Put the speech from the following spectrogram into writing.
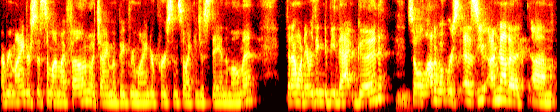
a reminder system on my phone, which I am a big reminder person, so I can just stay in the moment, then I want everything to be that good. Mm. So a lot of what we're as you, I'm not a um,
